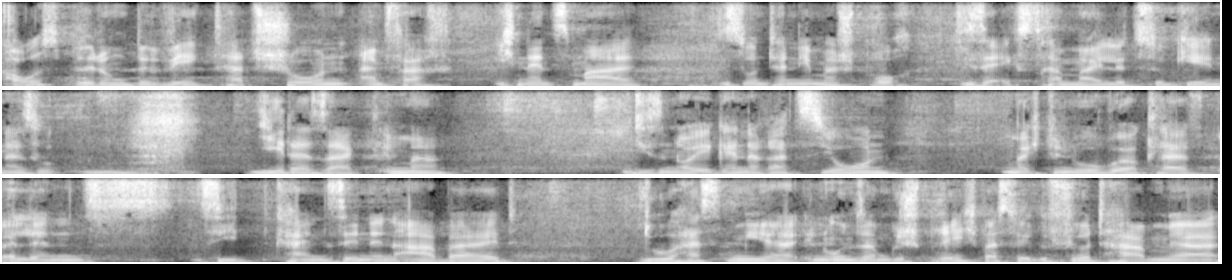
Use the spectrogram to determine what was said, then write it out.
Ausbildung bewegt hat, schon einfach, ich nenne es mal, dieser Unternehmerspruch, diese Extrameile zu gehen. Also jeder sagt immer, diese neue Generation möchte nur Work-Life-Balance, sieht keinen Sinn in Arbeit. Du hast mir in unserem Gespräch, was wir geführt haben, ja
